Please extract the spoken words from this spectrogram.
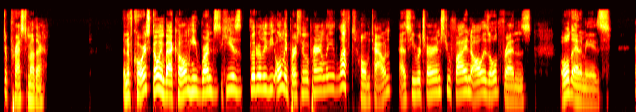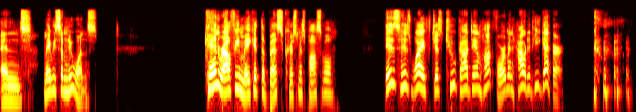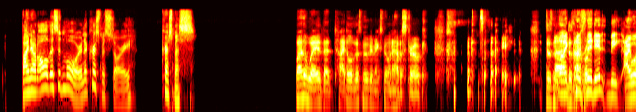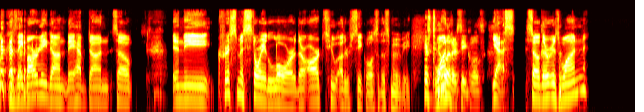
depressed mother. And of course, going back home, he runs he is literally the only person who apparently left hometown as he returns to find all his old friends, old enemies, and maybe some new ones. Can Ralphie make it the best Christmas possible? Is his wife just too goddamn hot for him, and how did he get her? Find out all this and more in a Christmas story. Christmas. By the way, the title of this movie makes me want to have a stroke. It's like- does not like does not because ro- they did the I will because they've already done they have done so in the Christmas story lore there are two other sequels to this movie. there's two one- other sequels. Yes. So there is one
